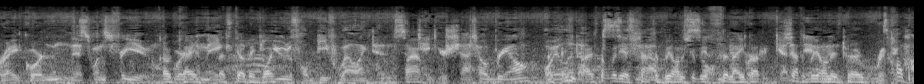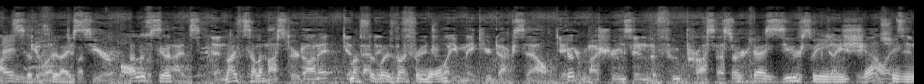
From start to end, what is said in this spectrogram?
All right, Gordon, this one's for you. We're Okay, going to make let's go, big boy. beautiful beef Wellington. So Wow. take your Chateaubriand, oil Okay, it up. it's not really a Chateaubriand, it should be a fillet, pepper, but Chateaubriand into a top end of the fillet, but that looks good. Then Nice colour. mustard on it. Get Mustard that was nice the and fridge warm. while you make your duxelle. Get Good. your mushrooms into the food processor. Okay, you've been watching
